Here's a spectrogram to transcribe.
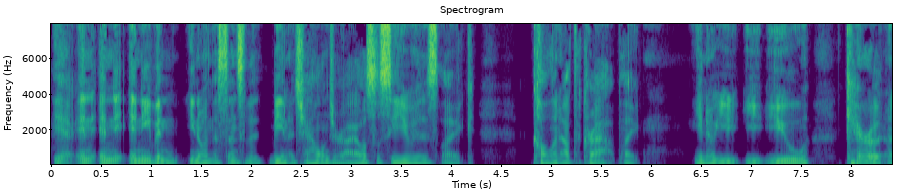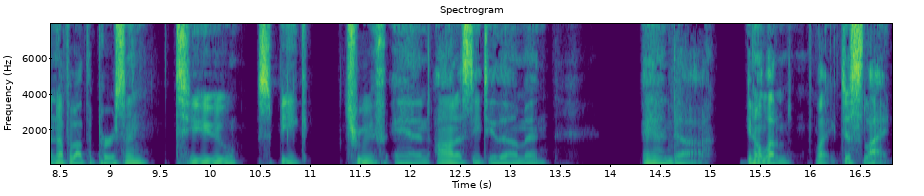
Yeah. And and and even, you know, in the sense of the, being a challenger, I also see you as like calling out the crap. Like, you know, you you, you care enough about the person to speak truth and honesty to them and and uh you don't let them like just slide.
